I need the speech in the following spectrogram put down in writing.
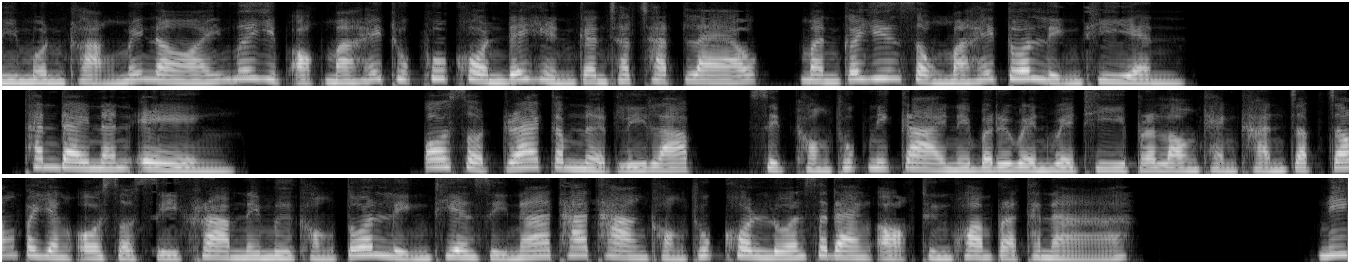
มีมนขลังไม่น้อย เมื่อหยิบออกมาให้ทุกผู้คนได้เห็นกันชัดๆแล้ว มันก็ยื่นส่งมาให้ต้วนหลิงเทียน ทันใดนั้นเอง โอสถแรกกำเนิดลี้ลับ สิทธิ์ของทุกนิกายในบริเวณเวทีประลองแข่งขันจับจ้องไปยังโอสถสีครามในมือของต้วนหลิงเทียนสีหน้าท่าทางของทุกคนล้วนแสดงออกถึงความปรารถนา นี่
